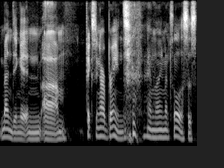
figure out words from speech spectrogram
mending it and um, fixing our brains and mental illnesses.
